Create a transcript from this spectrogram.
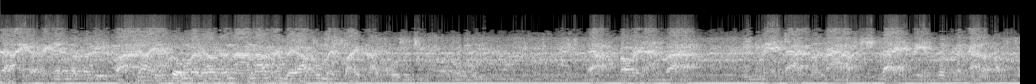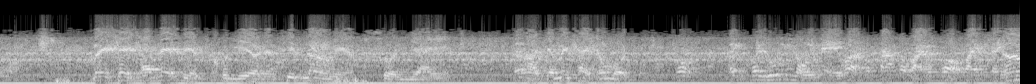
จะให้กับเป็นเงินมันก็ดีกว่าใช่ส่งมาทางธนานับให้ไปรับก็ไม่ไปขาดทุนอยากเข้าไปอ่านว่ามีเมตตากรุณาได้เปรียบเพื่อประการละทั้งปวไม่ใช่ฉันได้เปรียบคนเดียวนะที่นั่งเนี่ยส่วนใหญ่อาจจะไม่ใช่ทั้งหมดก็ไม่ค่อยรู้หน่อยเน่ว่าตั้งถวายพ่อไปไปเอ้า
